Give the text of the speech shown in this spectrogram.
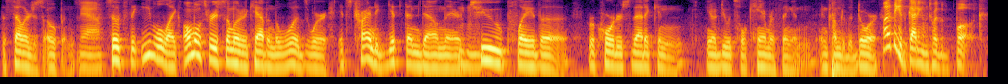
the cellar just opens. Yeah. So it's the evil, like almost very similar to Cabin in the Woods, where it's trying to get them down there Mm-hmm. to play the recorder so that it can, you know, do its whole camera thing and, and come to the door. I think it's guiding them toward the book.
